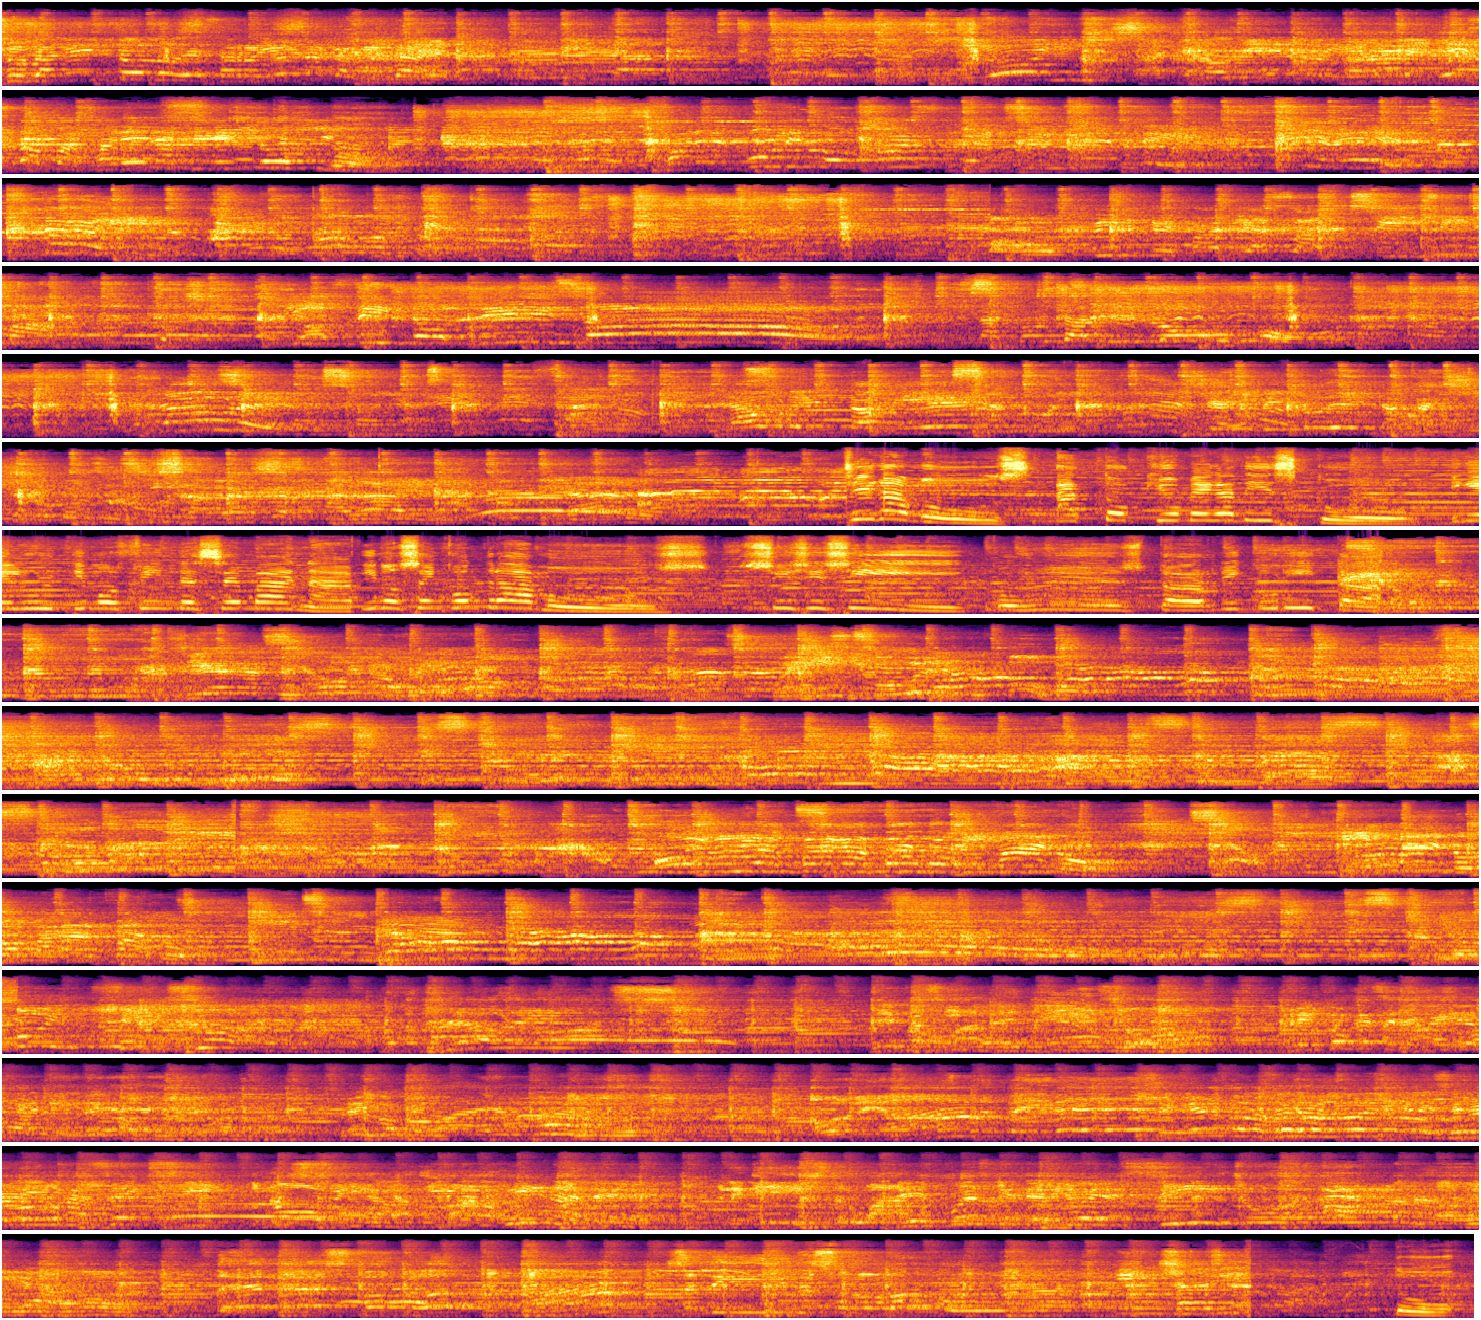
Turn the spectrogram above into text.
Su talento lo desarrolló en la Llegamos a Tokio Mega Disco. En el último fin de semana. Y nos encontramos, sí, sí, sí, con esta ricurita. Cierra tu boca, huevón. Buenísimo, huele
